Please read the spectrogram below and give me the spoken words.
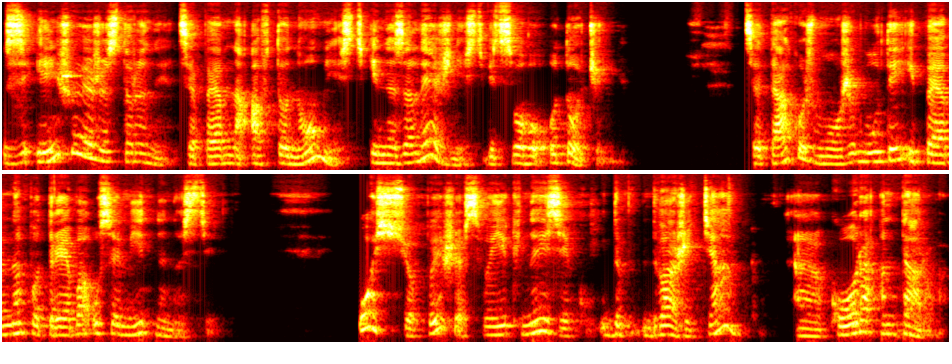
З іншої ж сторони, це певна автономність і незалежність від свого оточення. Це також може бути і певна потреба усамітненості. Ось що пише в своїй книзі Два життя Кора Антарова.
